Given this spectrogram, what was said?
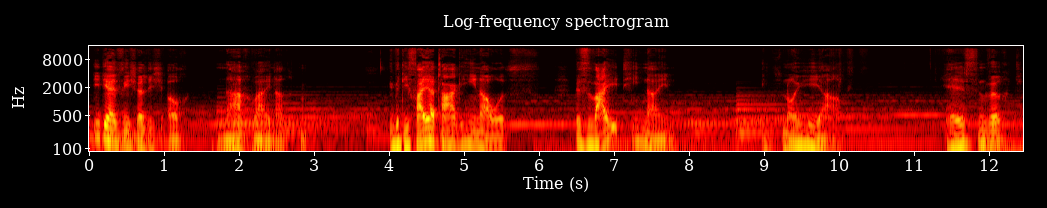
die dir sicherlich auch nach Weihnachten, über die Feiertage hinaus, bis weit hinein ins neue Jahr helfen wird,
